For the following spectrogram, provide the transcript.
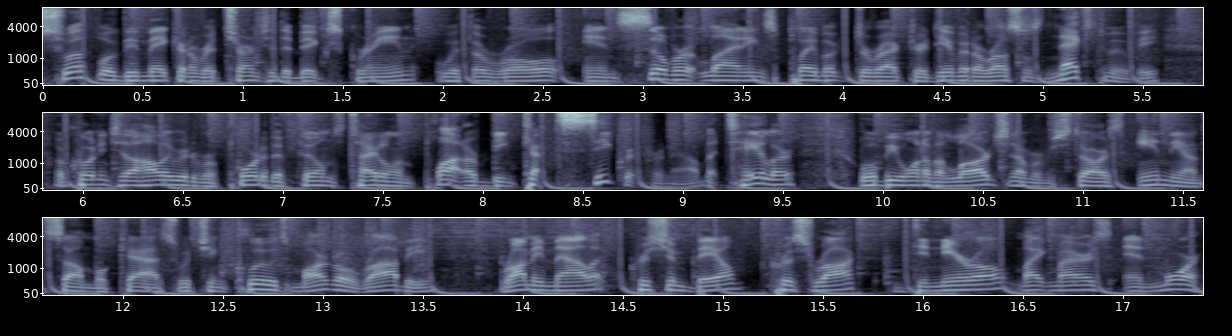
Swift will be making a return to the big screen with a role in Silver Linings Playbook director David O. Russell's next movie. According to the Hollywood Reporter, the film's title and plot are being kept secret for now, but Taylor will be one of a large number of stars in the ensemble cast, which includes Margot Robbie, Rami Malek, Christian Bale, Chris Rock, De Niro, Mike Myers, and more.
